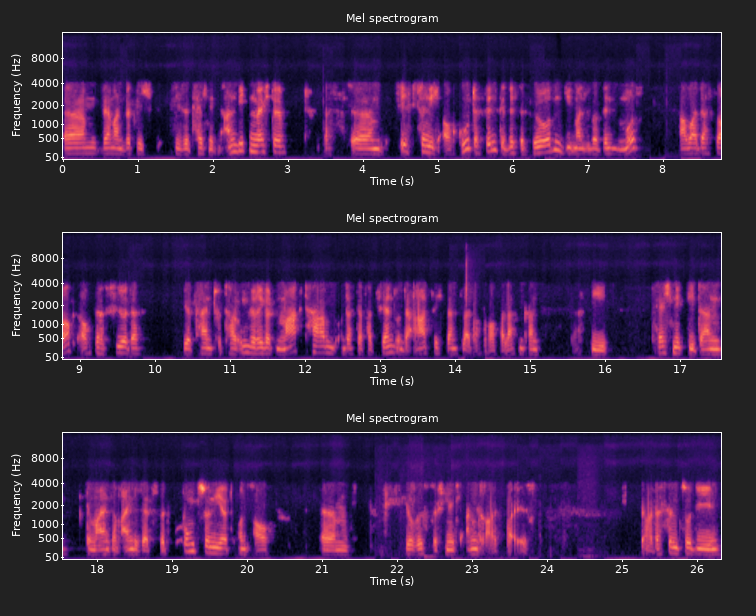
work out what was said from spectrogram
ähm, wenn man wirklich diese Techniken anbieten möchte. Das ähm, ist, finde ich, auch gut. Das sind gewisse Hürden, die man überwinden muss. Aber das sorgt auch dafür, dass wir keinen total ungeregelten Markt haben und dass der Patient und der Arzt sich dann vielleicht auch darauf verlassen kann, dass die Technik, die dann gemeinsam eingesetzt wird, funktioniert und auch ähm, juristisch nicht angreifbar ist. Ja, das sind so die,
